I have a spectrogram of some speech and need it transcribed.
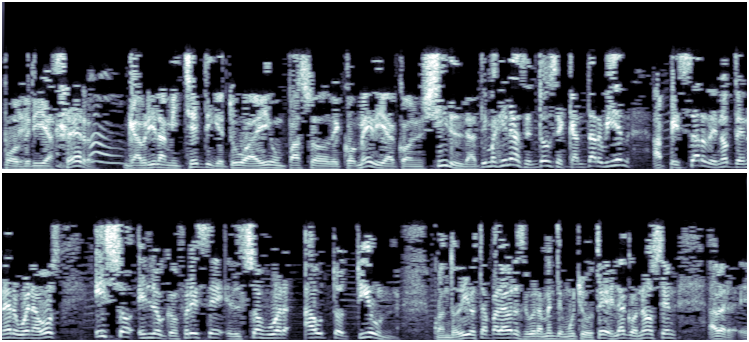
Podría ser. Gabriela Michetti que tuvo ahí un paso de comedia con Gilda. ¿Te imaginas entonces cantar bien a pesar de no tener buena voz? Eso es lo que ofrece el software AutoTune. Cuando digo esta palabra seguramente muchos de ustedes la conocen. A ver, eh,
